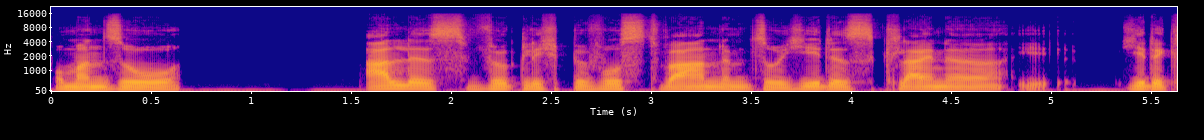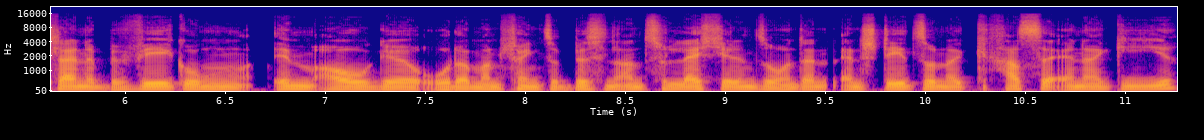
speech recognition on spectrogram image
und man so alles wirklich bewusst wahrnimmt, so jedes kleine, jede kleine Bewegung im Auge oder man fängt so ein bisschen an zu lächeln so und dann entsteht so eine krasse Energie.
